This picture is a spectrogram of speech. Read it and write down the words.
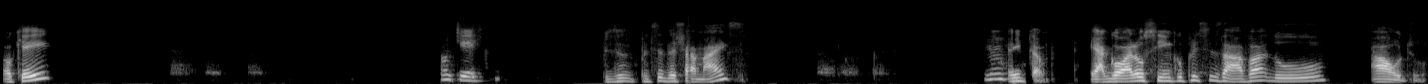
Ok? Ok. Precisa, precisa deixar mais? Não. Então, é agora o 5 precisava do áudio.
